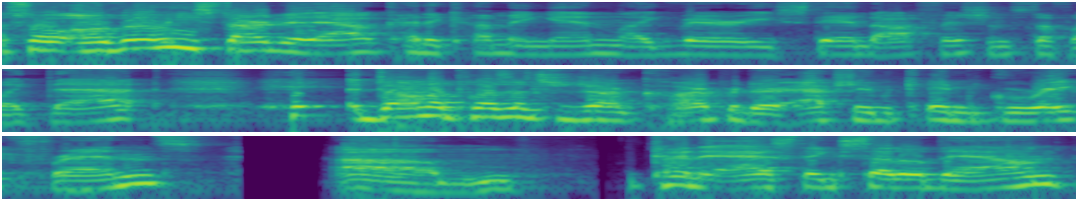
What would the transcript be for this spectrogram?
so although he started out kind of coming in like very standoffish and stuff like that, he- Donald Pleasence and John Carpenter actually became great friends. Um, kind of as things settled down,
